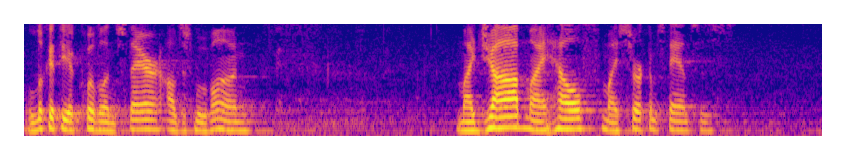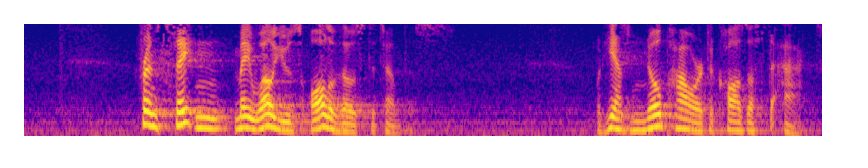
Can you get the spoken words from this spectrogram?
Look at the equivalence there. I'll just move on. My job, my health, my circumstances. Friends, Satan may well use all of those to tempt us, but he has no power to cause us to act.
